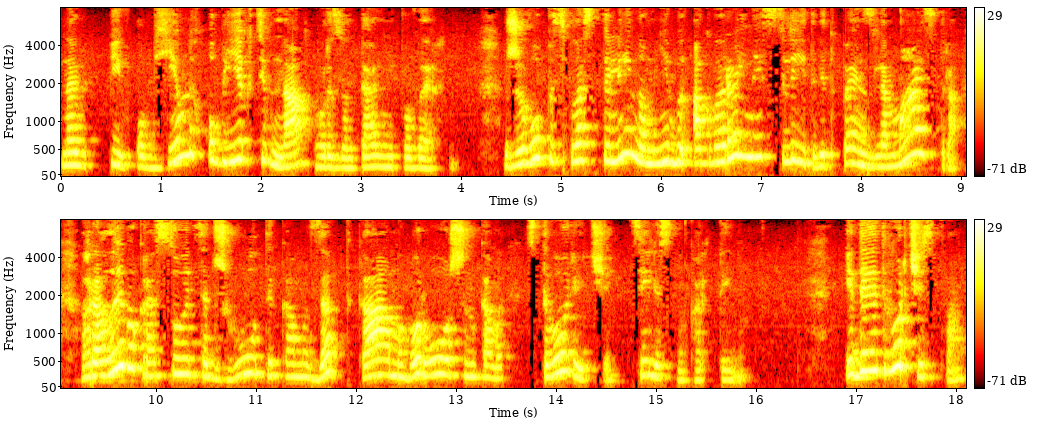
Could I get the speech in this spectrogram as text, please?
напівоб'ємних об'єктів на горизонтальній поверхні. Живопис пластиліном, ніби акварельний слід від пензля майстра, граливо красується джгутиками, завтками, горошинками, створюючи цілісну картину. Ідеї творчіства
